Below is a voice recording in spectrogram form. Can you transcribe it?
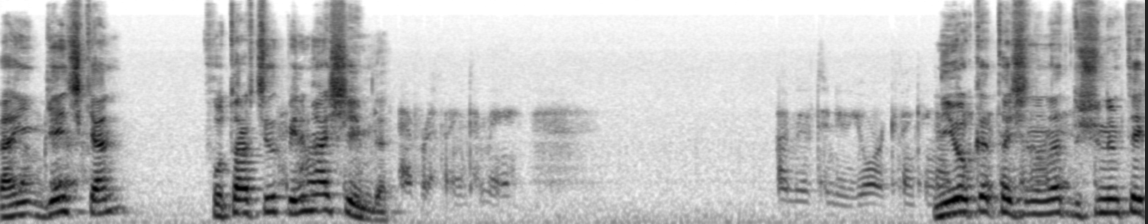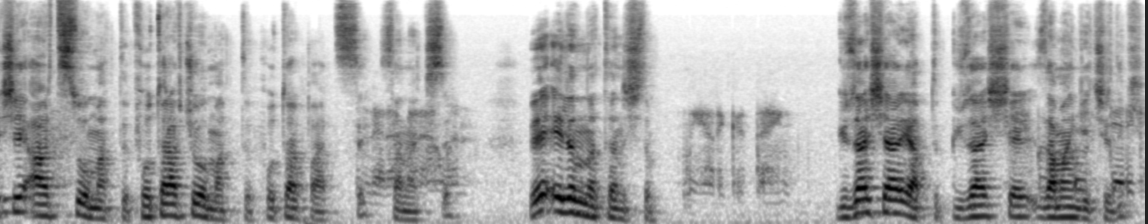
Ben gençken fotoğrafçılık benim her şeyimdi. everything to me. I moved to New York'a artist. düşündüğüm tek şey artist olmaktı. Fotoğrafçı olmaktı. Fotoğraf artisti, sanatçısı. Ve Alan'la tanıştım. Güzel şeyler yaptık. Güzel şey, zaman geçirdik.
